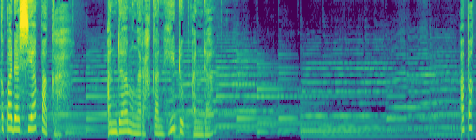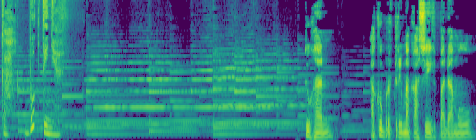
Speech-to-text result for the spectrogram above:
Kepada siapakah Anda mengarahkan hidup Anda? Apakah buktinya? Tuhan, aku berterima kasih kepadamu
